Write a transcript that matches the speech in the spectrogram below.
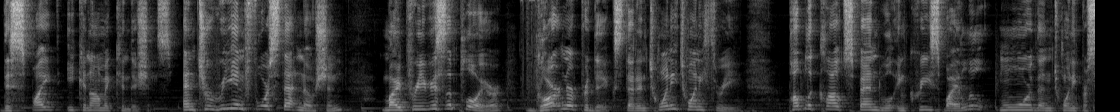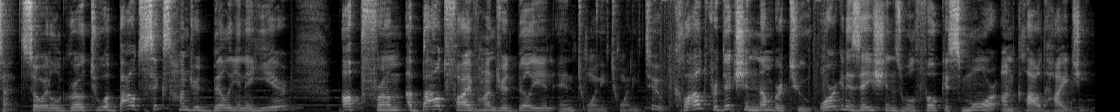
despite economic conditions. And to reinforce that notion, my previous employer, Gartner predicts that in 2023, public cloud spend will increase by a little more than 20%. So it'll grow to about 600 billion a year, up from about 500 billion in 2022. Cloud prediction number two, organizations will focus more on cloud hygiene.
